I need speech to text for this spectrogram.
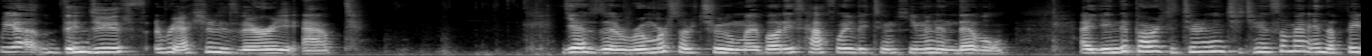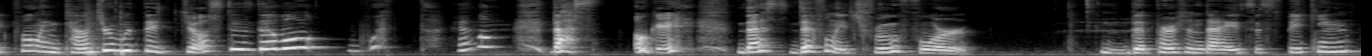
yeah, Denji's reaction is very apt. Yes, the rumors are true. My body is halfway between human and devil. I gained the power to turn into Chainsaw Man in the fateful encounter with the Justice Devil? What the hell? That's, okay, that's definitely true for the person that is speaking.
